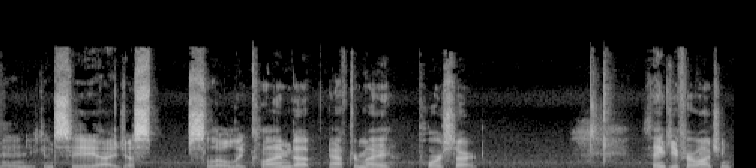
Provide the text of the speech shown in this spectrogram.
And you can see I just slowly climbed up after my poor start. Thank you for watching.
